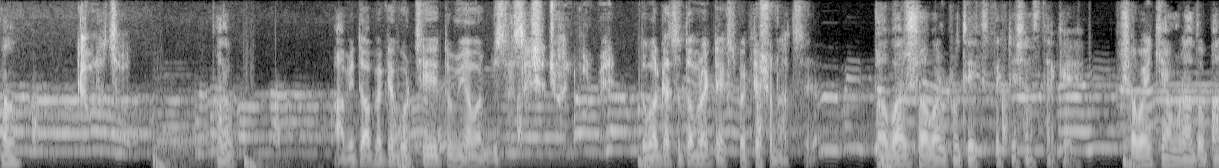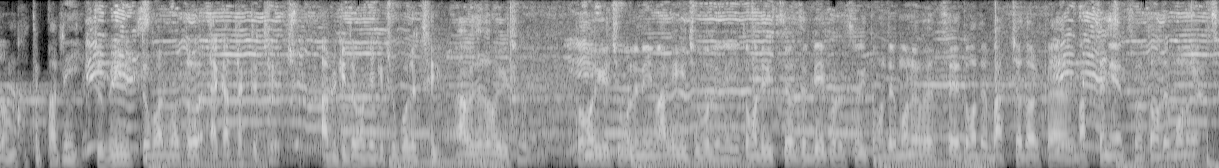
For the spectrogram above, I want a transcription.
ভালো কেমন আছো ভালো আমি তো অপেক্ষা করছি তুমি আমার বিজনেস এসে জয়েন করবে। তোমার কাছে তো আমার একটা এক্সপেকটেশন আছে। সবার সবার প্রতি এক্সপেকটেশনস থাকে। সবাইকে আমরা আদৌ পালন করতে পারি? তুমি তোমার মতো একা থাকতে চেয়েছো। আমি কি তোমাকে কিছু বলেছি? আমি তো তোমাকে কিছু বলিনি। তোমাকে কিছু বলিনি মাকে কিছু বলিনি। তোমাদের ইচ্ছে হচ্ছে বিয়ে করেছ তোমাদের মনে হয়েছে তোমাদের বাচ্চা দরকার বাচ্চা নিয়েছো তোমাদের মনে হয়েছে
